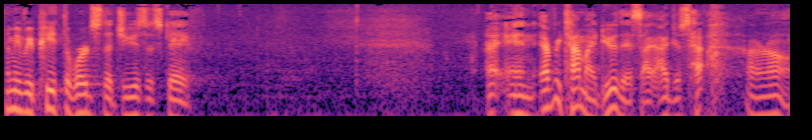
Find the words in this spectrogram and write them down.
Let me repeat the words that Jesus gave. And every time I do this, I, I just, ha- I don't know.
